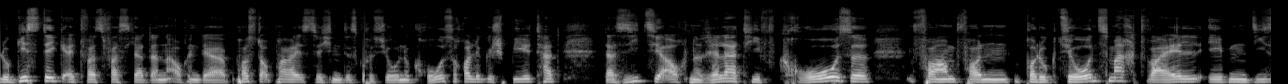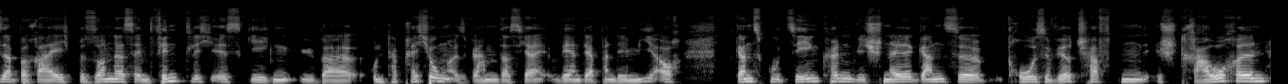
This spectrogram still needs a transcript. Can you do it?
Logistik, etwas, was ja dann auch in der postoperaistischen Diskussion eine große Rolle gespielt hat. Da sieht sie auch eine relativ große Form von Produktionsmacht, weil eben dieser Bereich besonders empfindlich ist gegenüber Unterbrechungen. Also wir haben das ja während der Pandemie auch ganz gut sehen können, wie schnell ganze große Wirtschaften straucheln,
